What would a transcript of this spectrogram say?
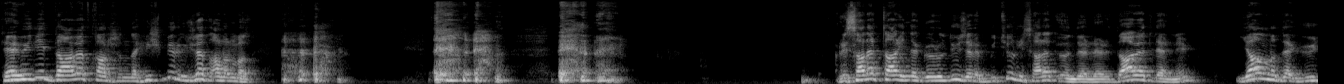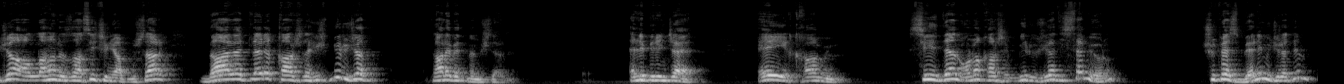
Tevhidi davet karşısında hiçbir ücret alınmaz. Risalet tarihinde görüldüğü üzere bütün Risalet önderleri davetlerini yalnızca Yüce Allah'ın rızası için yapmışlar. Davetleri karşısında hiçbir ücret talep etmemişlerdi. 51. ayet. Ey kavmim sizden ona karşı bir ücret istemiyorum. Şüphesiz benim ücretim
